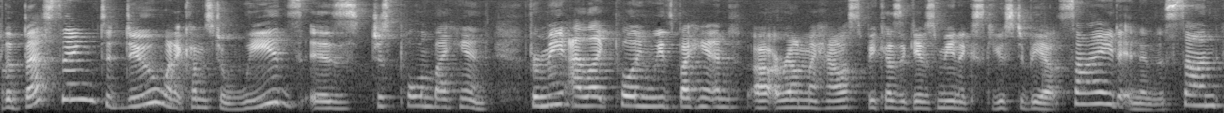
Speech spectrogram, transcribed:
The best thing to do when it comes to weeds is just pull them by hand. For me, I like pulling weeds by hand uh, around my house because it gives me an excuse to be outside and in the sun.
